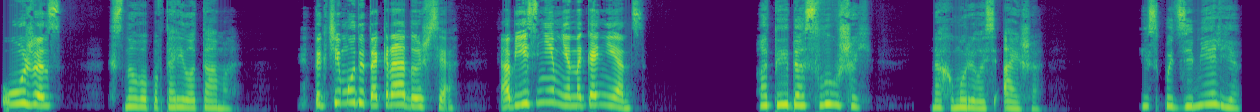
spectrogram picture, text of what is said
«Ужас!» — снова повторила Тама. «Так чему ты так радуешься? Объясни мне, наконец!» «А ты дослушай!» — нахмурилась Айша. «Из подземелья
